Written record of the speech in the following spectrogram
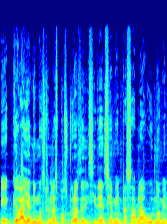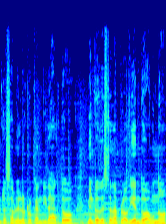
eh, que vayan y muestren las posturas de disidencia mientras habla uno, mientras habla el otro candidato, mientras le están aplaudiendo a uno,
